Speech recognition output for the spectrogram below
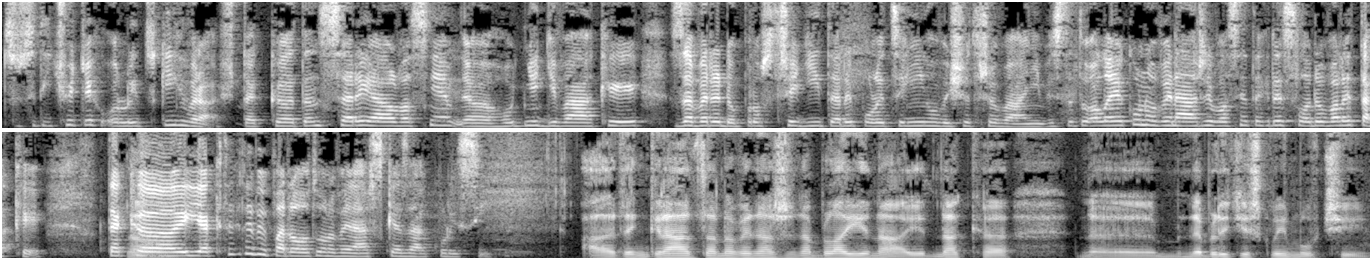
co se týče těch orlických vražd, tak eh, ten seriál vlastně eh, hodně diváky zavede do prostředí tady policejního vyšetřování. Vy jste to ale jako novináři vlastně tehdy sledovali taky. Tak no. Eh, jak tehdy vypadalo to novinářské zákulisí? Ale tenkrát ta novinařina byla jiná. Jednak ne, nebyli tiskoví mluvčí,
